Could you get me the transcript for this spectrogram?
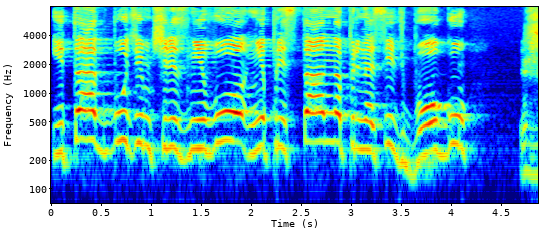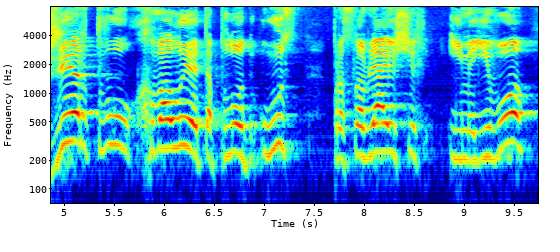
Итак, будем через него непрестанно приносить Богу жертву хвалы, это плод уст, прославляющих имя Его.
